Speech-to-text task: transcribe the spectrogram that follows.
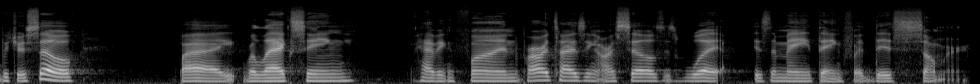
with yourself by relaxing, having fun, prioritizing ourselves is what is the main thing for this summer.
